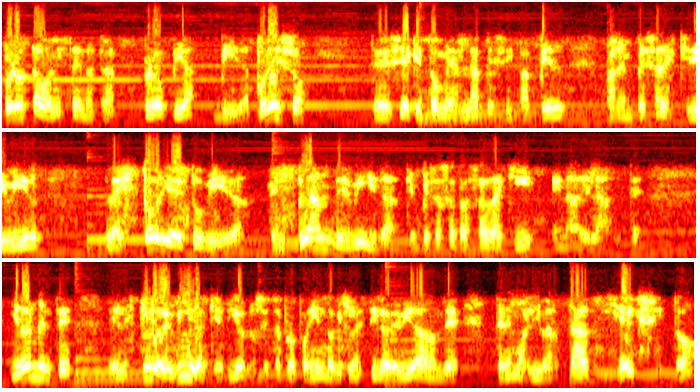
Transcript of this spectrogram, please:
protagonistas de nuestra propia vida. Por eso te decía que tomes lápiz y papel para empezar a escribir la historia de tu vida, el plan de vida que empezás a trazar de aquí en adelante. Y realmente el estilo de vida que Dios nos está proponiendo, que es un estilo de vida donde tenemos libertad y éxito,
